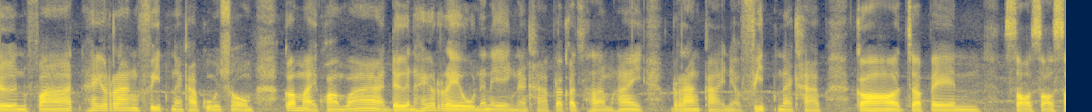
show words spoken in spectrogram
ดินฟาสให้ร่างฟิตนะครับคุณผู้ชม ก็หมายความว่าเดินให้เร็วนั่นเองนะครับ แล้วก็จะทำให้ร่างกายเนี่ยฟิตนะครับ ก็จะเป็นสสส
